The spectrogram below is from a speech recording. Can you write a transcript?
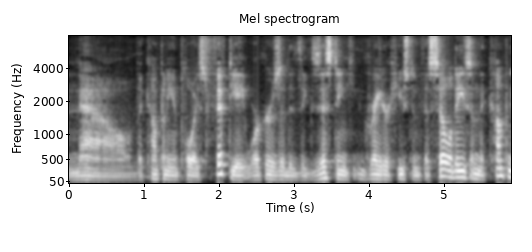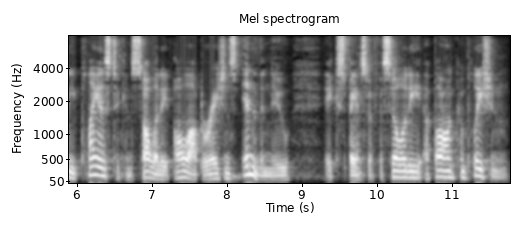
Now, the company employs 58 workers at its existing Greater Houston facilities, and the company plans to consolidate all operations into the new expansive facility upon completion.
